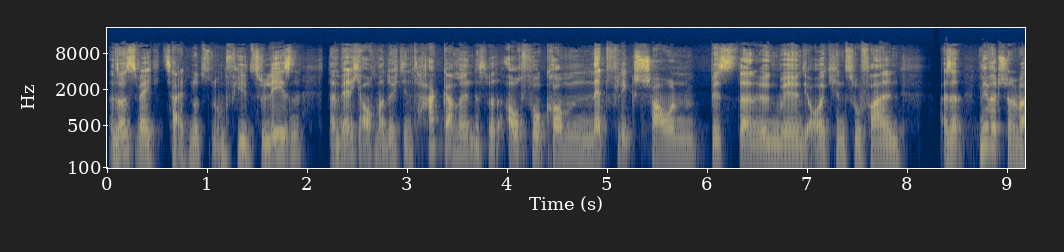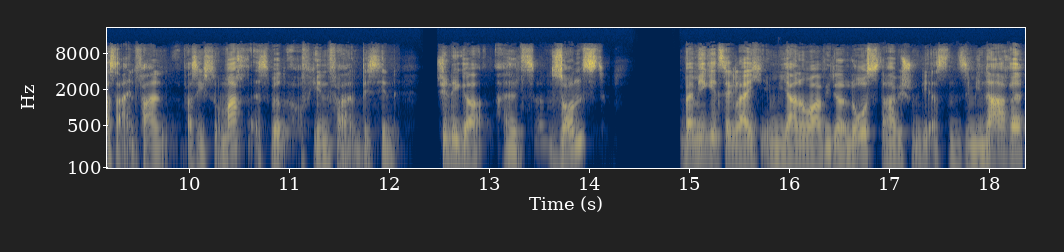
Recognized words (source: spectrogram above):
Ansonsten werde ich die Zeit nutzen, um viel zu lesen. Dann werde ich auch mal durch den Tag gammeln. Das wird auch vorkommen. Netflix schauen, bis dann irgendwie die Äugchen zufallen. Also mir wird schon was einfallen, was ich so mache. Es wird auf jeden Fall ein bisschen chilliger als sonst. Bei mir geht es ja gleich im Januar wieder los. Da habe ich schon die ersten Seminare,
